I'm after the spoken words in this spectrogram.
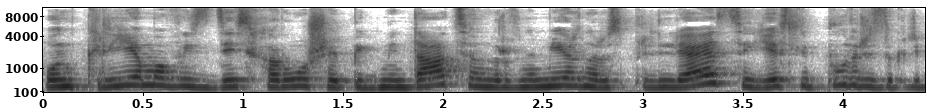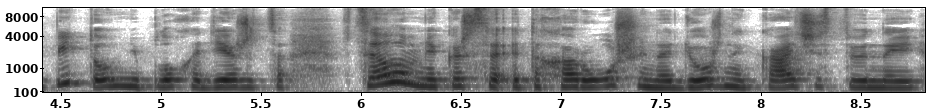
он кремовый, здесь хорошая пигментация, он равномерно распределяется. Если пудрой закрепить, то он неплохо держится. В целом, мне кажется, это хороший, надежный, качественный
